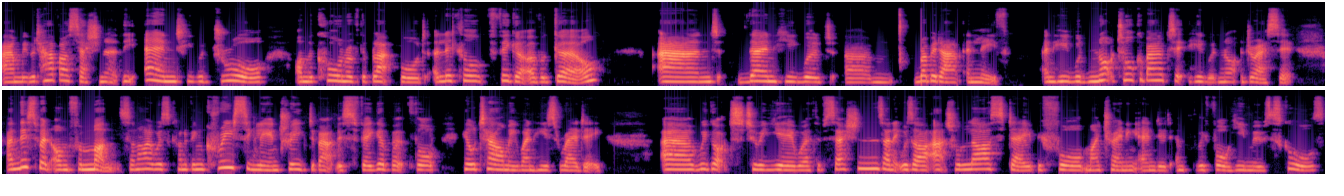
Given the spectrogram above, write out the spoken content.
and we would have our session. And at the end, he would draw on the corner of the blackboard a little figure of a girl. And then he would um, rub it out and leave and he would not talk about it, he would not address it. And this went on for months, and I was kind of increasingly intrigued about this figure, but thought he'll tell me when he's ready. Uh, we got to a year worth of sessions, and it was our actual last day before my training ended and before he moved schools.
